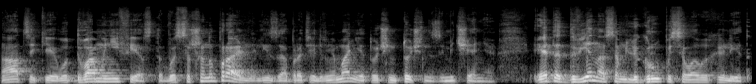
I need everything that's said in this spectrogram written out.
нацики, вот два манифеста. Вы совершенно правильно, Лиза, обратили внимание, это очень точное замечание. Это две, на самом деле, группы силовых элит.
